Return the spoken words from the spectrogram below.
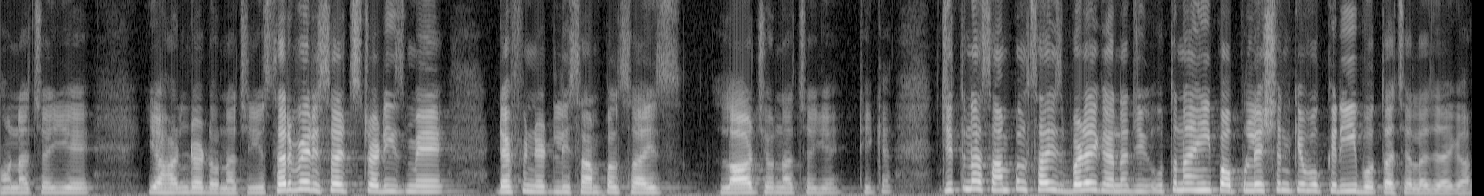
होना चाहिए या हंड्रेड होना चाहिए। सर्वे रिसर्च स्टडीज़ में डेफिनेटली सैंपल साइज़ लार्ज होना चाहिए, ठीक है? जितना सैंपल साइज़ बढ़ेगा ना जी, उतना ही पॉपुलेशन के वो करीब होता चला जाएगा।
